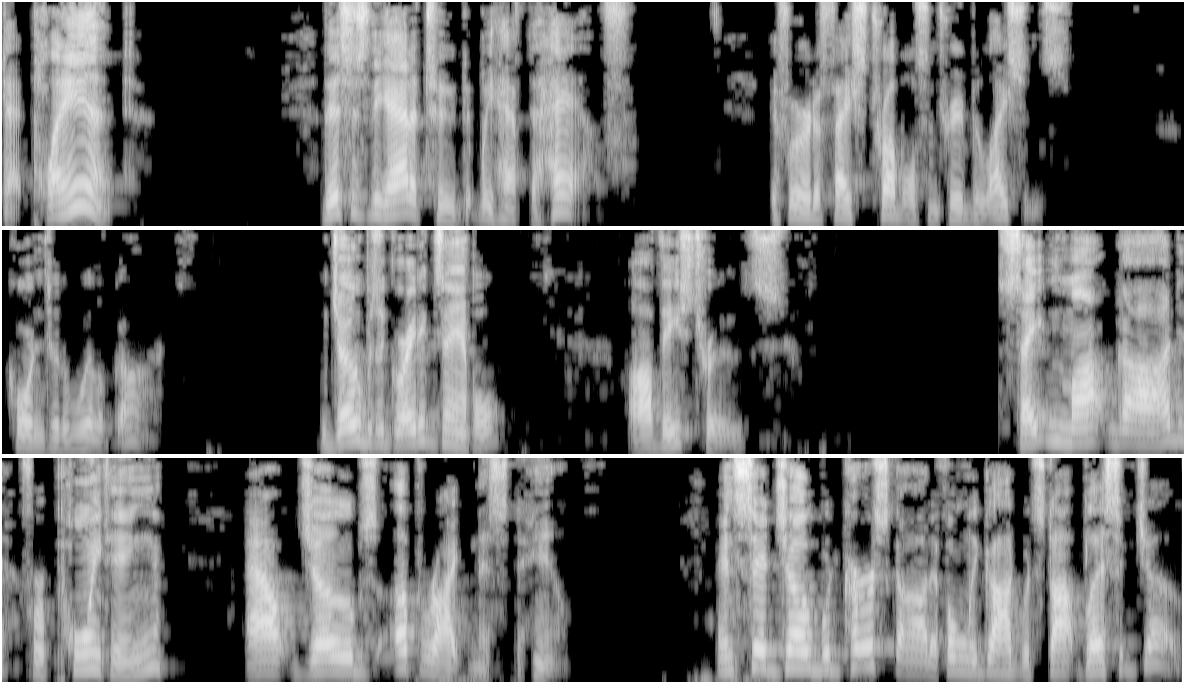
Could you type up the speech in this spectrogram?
that planned. This is the attitude that we have to have if we are to face troubles and tribulations according to the will of God. Job is a great example of these truths. Satan mocked God for pointing out Job's uprightness to him and said Job would curse God if only God would stop blessing Job.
